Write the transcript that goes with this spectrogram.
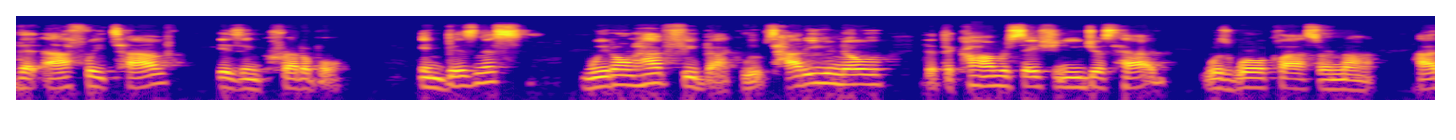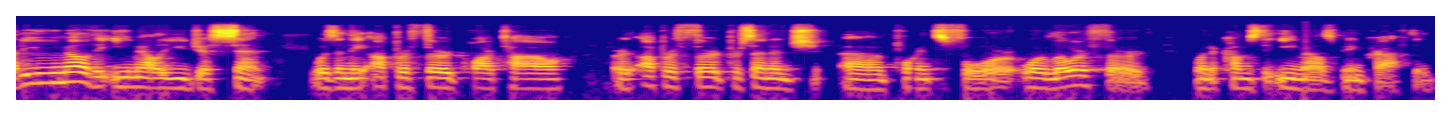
that athletes have is incredible. In business, we don't have feedback loops. How do you know that the conversation you just had was world class or not? How do you know the email you just sent was in the upper third quartile or upper third percentage uh, points for or lower third when it comes to emails being crafted?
